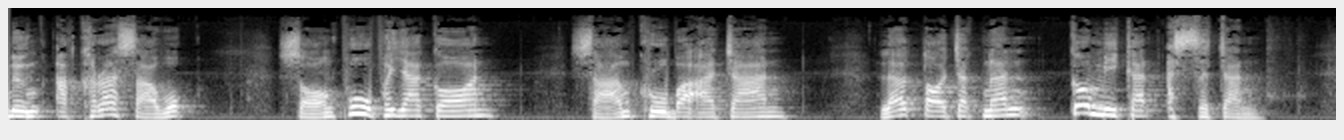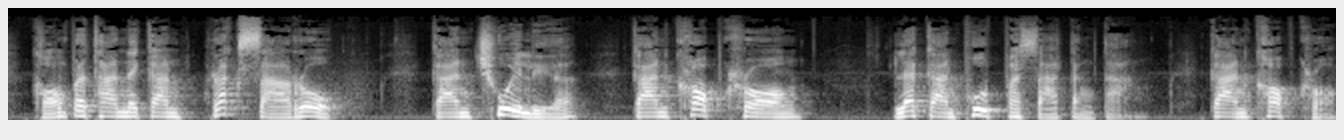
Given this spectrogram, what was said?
หนึ่งอัครสาวกสองผู้พยากรณ์สามครูบาอาจารย์ แล้วต่อจากนั้นก็มีการอัศจรรย์ของประธานในการรักษาโรค การช่วยเหลือ การครอบครอง และการพูดภาษาต่างๆ การครอบครอง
